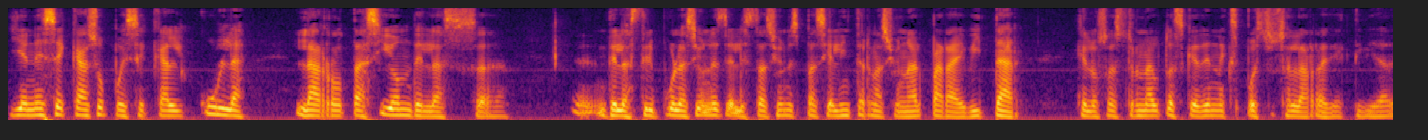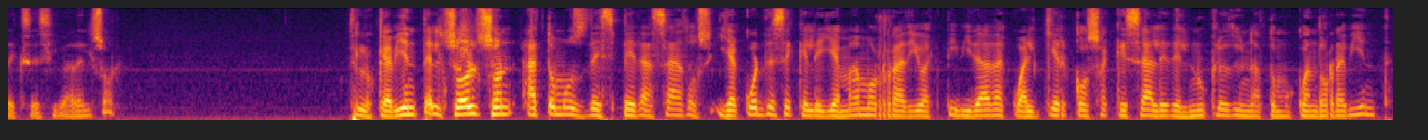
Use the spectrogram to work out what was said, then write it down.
y en ese caso pues se calcula la rotación de las, eh, de las tripulaciones de la Estación Espacial Internacional para evitar que los astronautas queden expuestos a la radiactividad excesiva del Sol. Lo que avienta el Sol son átomos despedazados y acuérdese que le llamamos radioactividad a cualquier cosa que sale del núcleo de un átomo cuando revienta.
